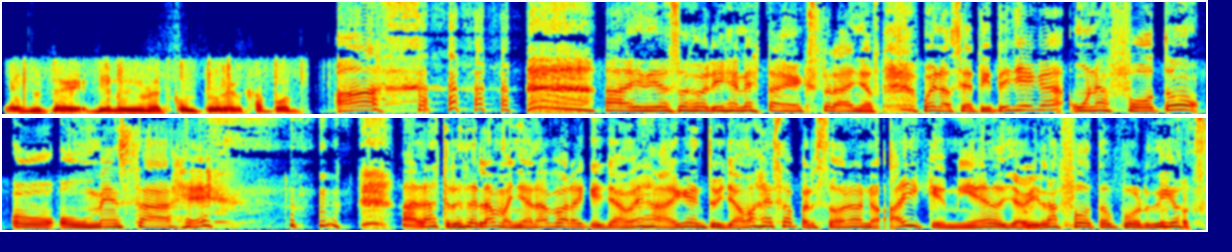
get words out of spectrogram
es este, viene de una escultura en Japón. Ah, ay Dios, esos orígenes tan extraños. Bueno, si a ti te llega una foto o, un mensaje a las 3 de la mañana para que llames a alguien, tú llamas a esa persona o no. Ay, qué miedo, ya vi la foto, por Dios.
